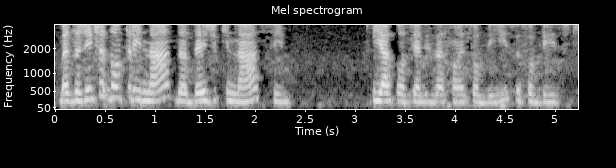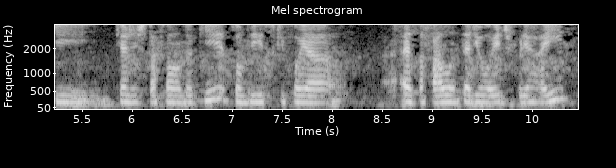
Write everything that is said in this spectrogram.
Mas a gente é doutrinada desde que nasce e a socialização é sobre isso, é sobre isso que, que a gente está falando aqui, é sobre isso que foi a, essa fala anterior aí de Fúria Raiz,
